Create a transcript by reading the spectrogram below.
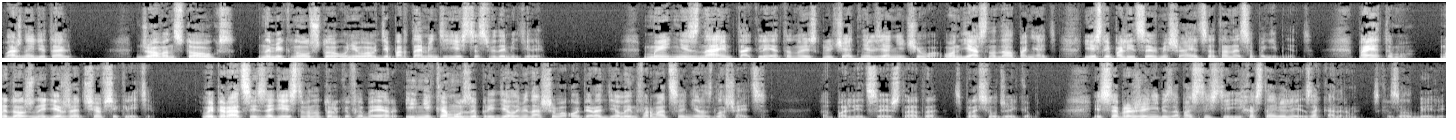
Важная деталь. Джован Стоукс намекнул, что у него в департаменте есть осведомители. Мы не знаем, так ли это, но исключать нельзя ничего. Он ясно дал понять, если полиция вмешается, Танесса погибнет. Поэтому мы должны держать все в секрете. В операции задействовано только ФБР, и никому за пределами нашего оперотдела информация не разглашается. — А полиция штата? — спросил Джейкоб. — Из соображений безопасности их оставили за кадром, — сказал Бейли.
